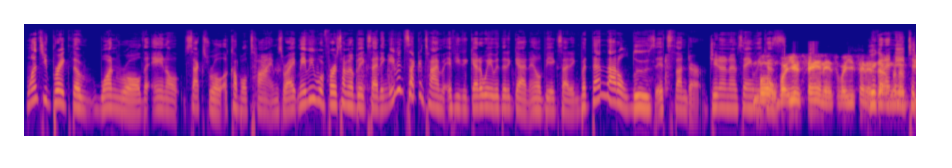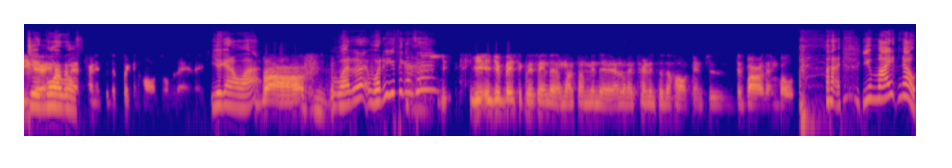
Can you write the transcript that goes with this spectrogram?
once you break the one rule, the anal sex rule, a couple times, right? Maybe the first time it'll be exciting. Even second time, if you could get away with it again, it'll be exciting. But then that'll lose its thunder. Do you know what I'm saying? Well, what you're saying is, what you're saying is, You're gonna need to do more rules. Turn into the freaking Hulk over there. you're going to what? Bro, What, what do you think I'm saying? you, you- you're basically saying that once I'm in there, I'm gonna turn into the Hulk and just devour them both. you might know.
